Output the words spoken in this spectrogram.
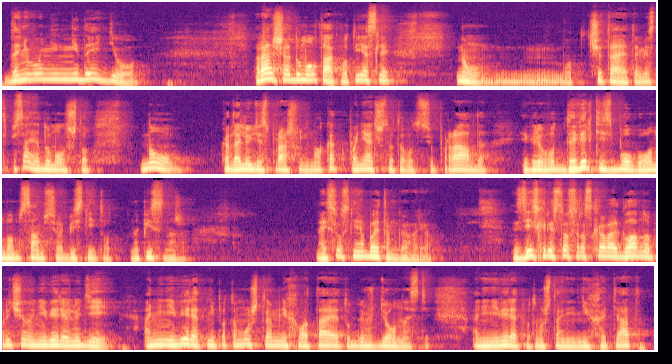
До него не, не дойдет. Раньше я думал так, вот если, ну, вот читая это местописание, думал, что, ну, когда люди спрашивали, ну а как понять, что это вот все правда? Я говорю, вот доверьтесь Богу, Он вам сам все объяснит. Вот написано же. А Иисус не об этом говорил. Здесь Христос раскрывает главную причину неверия людей. Они не верят не потому, что им не хватает убежденности. Они не верят, потому что они не хотят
